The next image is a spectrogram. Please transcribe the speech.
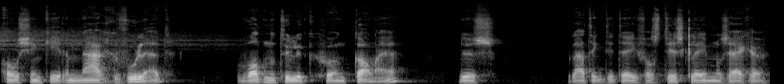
Als je een keer een naar gevoel hebt, wat natuurlijk gewoon kan, hè. Dus laat ik dit even als disclaimer zeggen.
